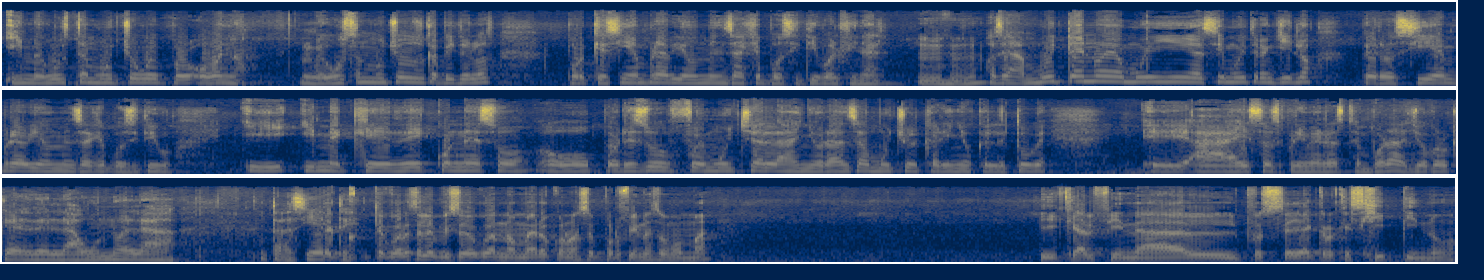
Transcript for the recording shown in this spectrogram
Y me gusta mucho, güey, o bueno, me gustan mucho sus capítulos porque siempre había un mensaje positivo al final. O sea, muy tenue, muy así, muy tranquilo, pero siempre había un mensaje positivo. Y, y, me quedé con eso, o por eso fue mucha la añoranza, mucho el cariño que le tuve eh, a esas primeras temporadas. Yo creo que de la 1 a la 7. ¿Te, ¿Te acuerdas el episodio cuando Homero conoce por fin a su mamá? Y que al final, pues ella creo que es hippie, ¿no?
